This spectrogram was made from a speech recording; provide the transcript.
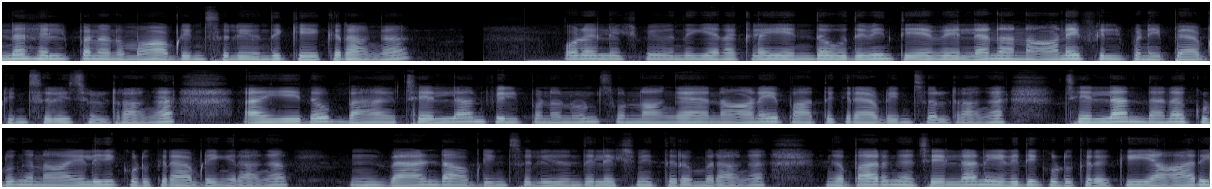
என்ன ஹெல்ப் பண்ணணுமா? அப்படின்னு சொல்லி வந்து கேட்குறாங்க. உடனே லக்ஷ்மி வந்து எனக்குலாம் எந்த உதவியும் தேவையில்லை. நான் நானே ஃபில் பண்ணிப்பேன் அப்படின்னு சொல்லி சொல்கிறாங்க ஏதோ பேங்க் செல்லான் ஃபில் பண்ணணும்னு சொன்னாங்க. நானே பார்த்துக்கிறேன் அப்படின்னு சொல்கிறாங்க செல்லான் தானே கொடுங்க. நான் எழுதி கொடுக்குறேன் அப்படிங்கிறாங்க. வேண்டாம் அப்படின்னு சொல்லி வந்து லக்ஷ்மி திரும்புகிறாங்க இங்கே பாருங்கள் செல்லான் எழுதி கொடுக்குறக்கு யார்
